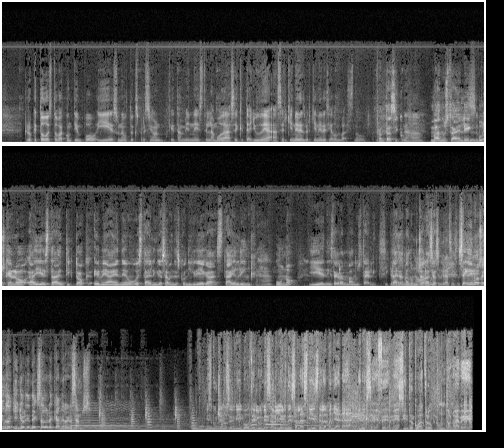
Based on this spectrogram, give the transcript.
Creo que todo esto va con tiempo y es una autoexpresión que también este, la moda hace que te ayude a ser quien eres, ver quién eres y a dónde vas, ¿no? Fantástico. Ajá. Manu Styling, Súper. búsquenlo, ahí está en TikTok, M-A-N-U, Styling, ya saben, es con Y, Styling Ajá. 1, y en Instagram Manu Styling. Sí, gracias, Manu, no, muchas gracias. muchas gracias a seguimos, seguimos aquí en Jordi Nexa, no le cambien, regresamos. Escúchanos en vivo de lunes a viernes a las 10 de la mañana en Exa FM 104.9.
